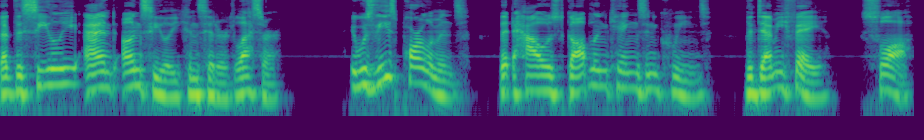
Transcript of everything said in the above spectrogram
that the Seelie and Unseelie considered lesser. It was these parliaments that housed goblin kings and queens, the demi-fae, slaw,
